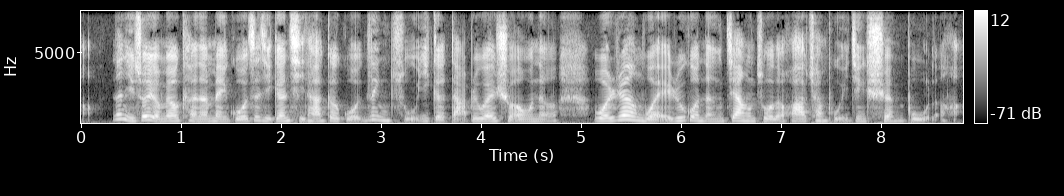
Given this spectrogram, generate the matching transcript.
好，那你说有没有可能美国自己跟其他各国另组一个 WHO 呢？我认为如果能这样做的话，川普已经宣布了哈，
